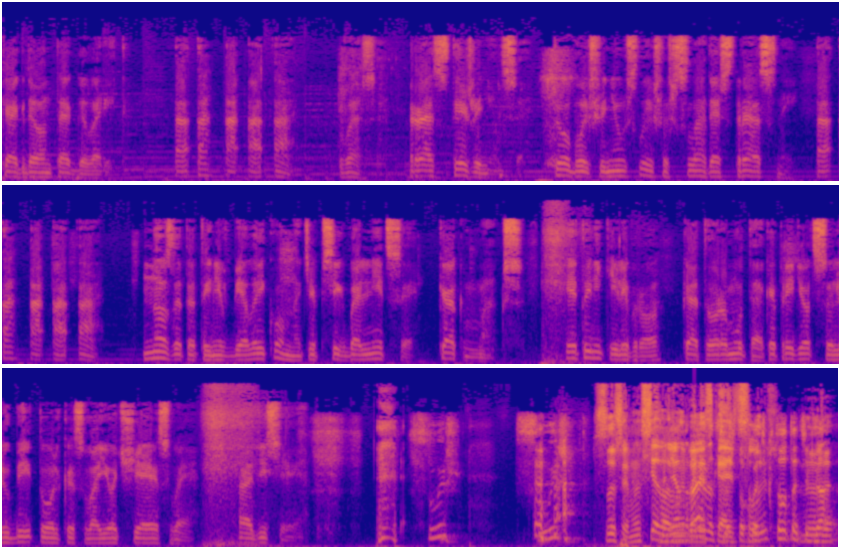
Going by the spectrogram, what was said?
когда он так говорит. А-а-а-а-а. Васа, раз ты женился, то больше не услышишь сладострастный. А-а-а-а-а. Но зато ты не в белой комнате психбольницы, как Макс. Это не Килибро, которому так и придется любить только свое ЧСВ. Одиссея. Слышь? Слышь? Слушай, мы все Мне должны были нравится, сказать, что хоть кто-то тебя...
